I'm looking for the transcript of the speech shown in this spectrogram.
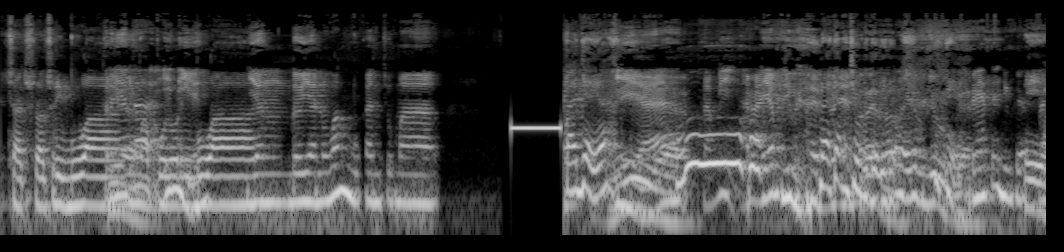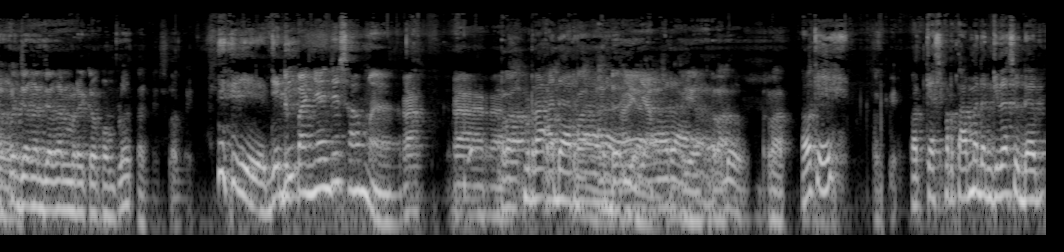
seratus seratus ribuan lima ternyata puluh ini ya, ribuan yang doyan uang bukan cuma aja ya iya, tapi rayap juga. Rayap juga. Ternyata rayap juga. Ternyata juga. Iya. Apa jangan-jangan mereka komplotan ya selama ini? Iya, jadi Depannya aja sama. Ra, ra, ra. Ra ada, ra ada ada, iya. ra, ra. Iya, ra, Aduh. ra. oke Oke. podcast pertama dan kita sudah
